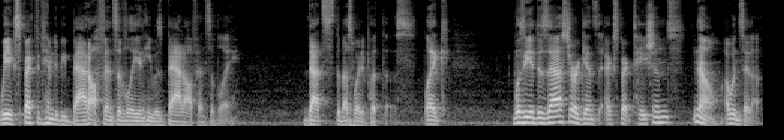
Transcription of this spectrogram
We expected him to be bad offensively, and he was bad offensively. That's the best way to put this. Like, Was he a disaster against expectations? No, I wouldn't say that.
